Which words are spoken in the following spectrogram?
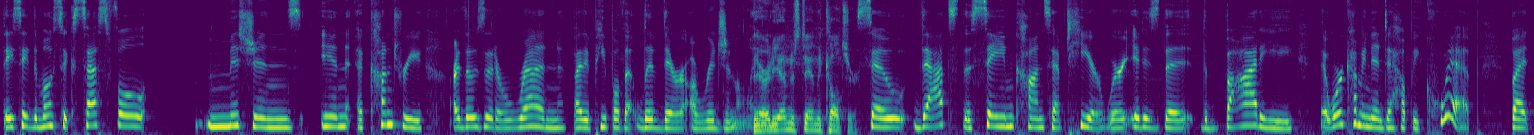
they say the most successful missions in a country are those that are run by the people that live there originally. They already understand the culture. So that's the same concept here, where it is the the body that we're coming in to help equip, but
